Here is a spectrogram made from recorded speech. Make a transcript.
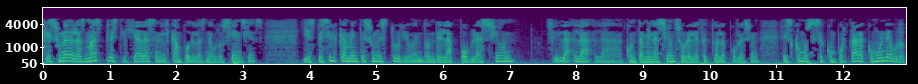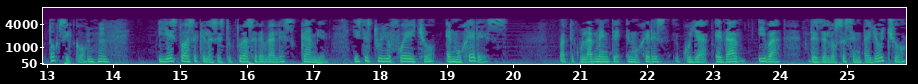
que es una de las más prestigiadas en el campo de las neurociencias y específicamente es un estudio en donde la población, ¿sí? la, la, la contaminación sobre el efecto de la población es como si se comportara como un neurotóxico. Y esto hace que las estructuras cerebrales cambien. Y este estudio fue hecho en mujeres, particularmente en mujeres cuya edad iba desde los 68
